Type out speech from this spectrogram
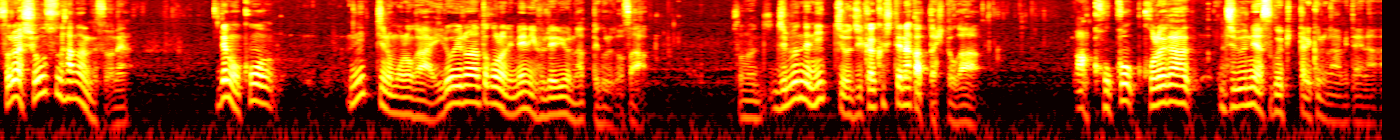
それは少数派なんですよね。でもこうニッチのものがいろいろなところに目に触れるようになってくるとさその自分でニッチを自覚してなかった人があこここれが自分にはすごいぴったりくるなみたいな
